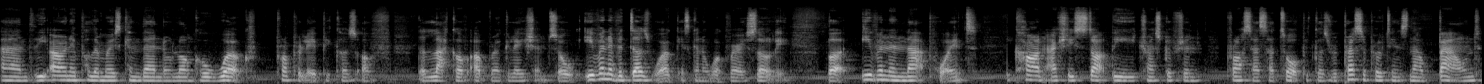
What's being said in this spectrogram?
And the RNA polymerase can then no longer work properly because of the lack of upregulation. So even if it does work, it's going to work very slowly. But even in that point, it can't actually start the transcription process at all because repressor protein is now bound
